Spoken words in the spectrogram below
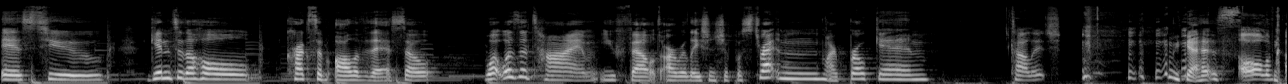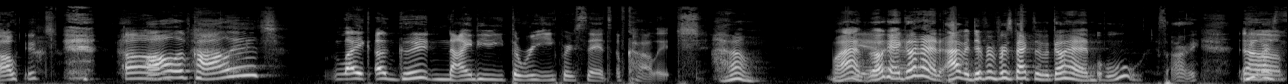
is to get into the whole crux of all of this. So, what was the time you felt our relationship was threatened or broken? college. yes. All of college. Um, All of college? like a good 93% of college. Oh. Wow. Yeah. Okay, go ahead. I have a different perspective, go ahead. Ooh, sorry. Um,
